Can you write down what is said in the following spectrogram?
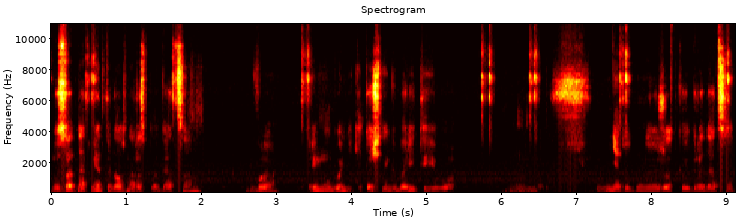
Высотная отметка должна располагаться в прямоугольнике. Точные габариты его нету жесткой градации,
